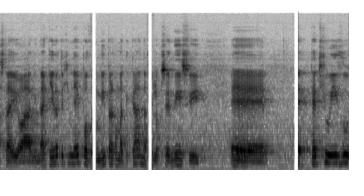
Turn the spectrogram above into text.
στα Ιωάννινα και είδα ότι έχει μια υποδομή πραγματικά να φιλοξενήσει ε, τέτοιου είδους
